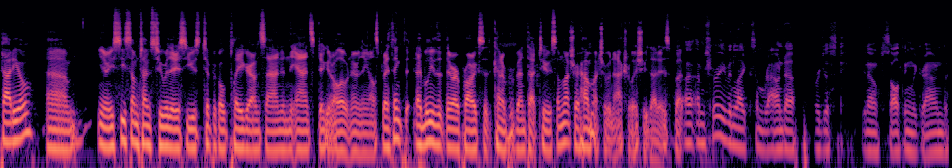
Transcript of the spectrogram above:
patio. Um, you know, you see sometimes too where they just use typical playground sand and the ants dig it all out and everything else. But I think that, I believe that there are products that kind of prevent that too. So I'm not sure how much of an actual issue that is, but I, I'm sure even like some Roundup or just you know salting the ground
